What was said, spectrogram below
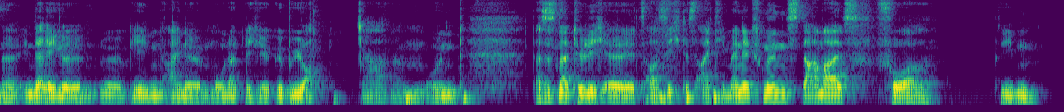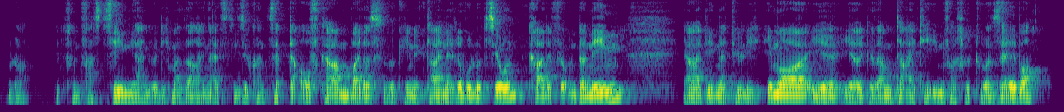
äh, in der Regel äh, gegen eine monatliche Gebühr. Ja, ähm, und das ist natürlich jetzt aus Sicht des IT-Managements damals vor sieben oder jetzt schon fast zehn Jahren, würde ich mal sagen, als diese Konzepte aufkamen, war das wirklich eine kleine Revolution, gerade für Unternehmen, ja, die natürlich immer ihr, ihre gesamte IT-Infrastruktur selber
